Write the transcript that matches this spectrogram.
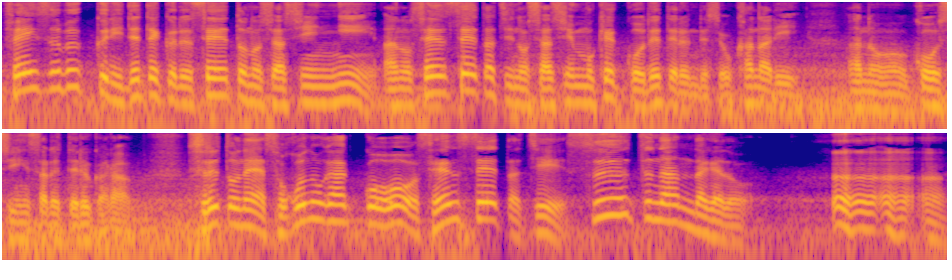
Facebook に出てくる生徒の写真に、あの、先生たちの写真も結構出てるんですよ。かなり、あの、更新されてるから。するとね、そこの学校を先生たち、スーツなんだけど。うんうんうんうん。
